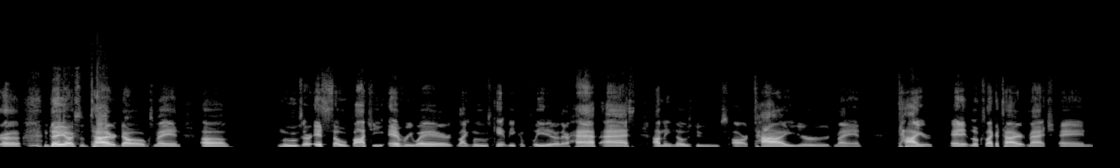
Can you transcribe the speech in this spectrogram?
uh, they are some tired dogs, man. Uh, moves are it's so botchy everywhere. Like moves can't be completed or they're half-assed. I mean, those dudes are tired, man. Tired, and it looks like a tired match. And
